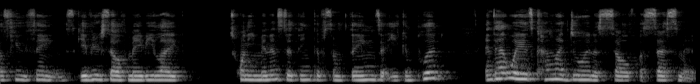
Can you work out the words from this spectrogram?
a few things. Give yourself maybe like 20 minutes to think of some things that you can put. And that way, it's kind of like doing a self assessment.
